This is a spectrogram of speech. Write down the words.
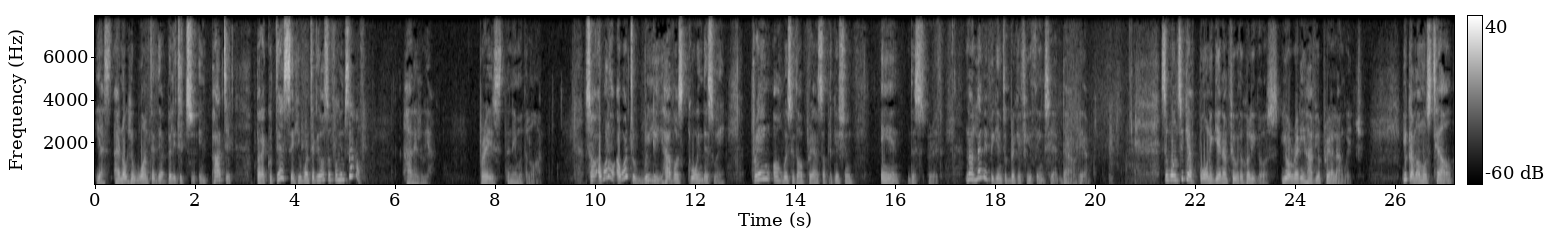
Yes, I know he wanted the ability to impart it, but I could dare say he wanted it also for himself. Hallelujah. Praise the name of the Lord. So I want to, I want to really have us go in this way, praying always without prayer and supplication in the Spirit. Now let me begin to break a few things here down here. So once you get born again and filled with the Holy Ghost, you already have your prayer language. You can almost tell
